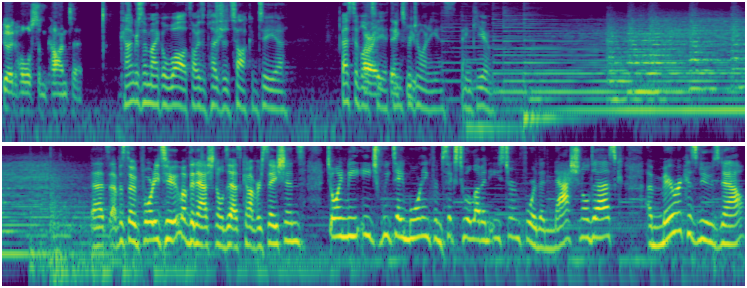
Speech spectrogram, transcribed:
good, wholesome content. Congressman Michael Waltz, it's always a pleasure talking to you. Best of luck right, to you. Thanks you. for joining us. Thank you. That's episode 42 of the National Desk Conversations. Join me each weekday morning from 6 to 11 Eastern for the National Desk, America's News Now.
